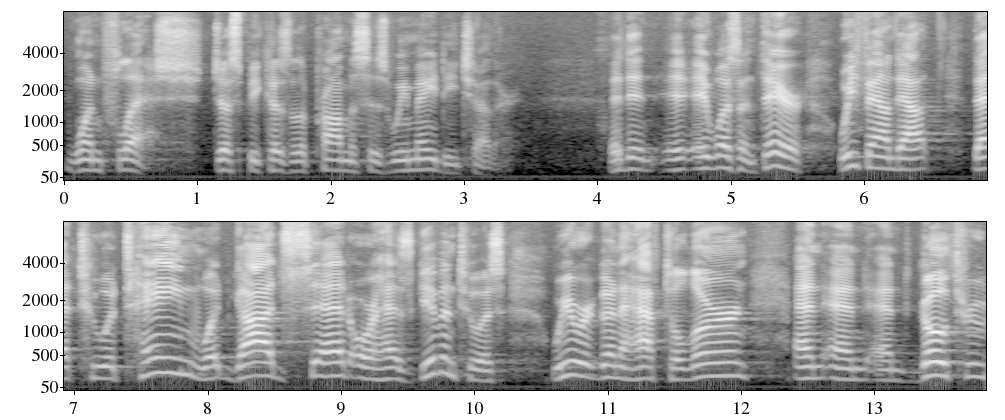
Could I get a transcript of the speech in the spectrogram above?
one flesh just because of the promises we made each other. It, didn't, it, it wasn't there. We found out that to attain what God said or has given to us, we were going to have to learn and, and, and go through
